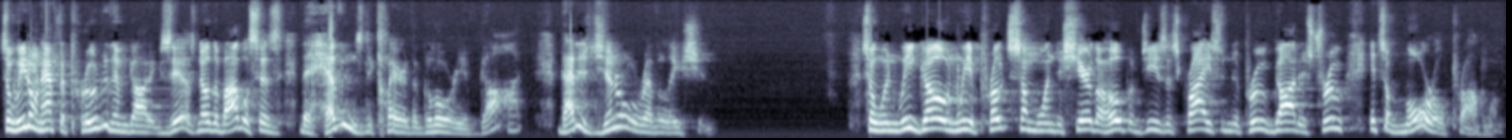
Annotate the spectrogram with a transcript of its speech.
So we don't have to prove to them God exists. No, the Bible says the heavens declare the glory of God. That is general revelation. So when we go and we approach someone to share the hope of Jesus Christ and to prove God is true, it's a moral problem.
